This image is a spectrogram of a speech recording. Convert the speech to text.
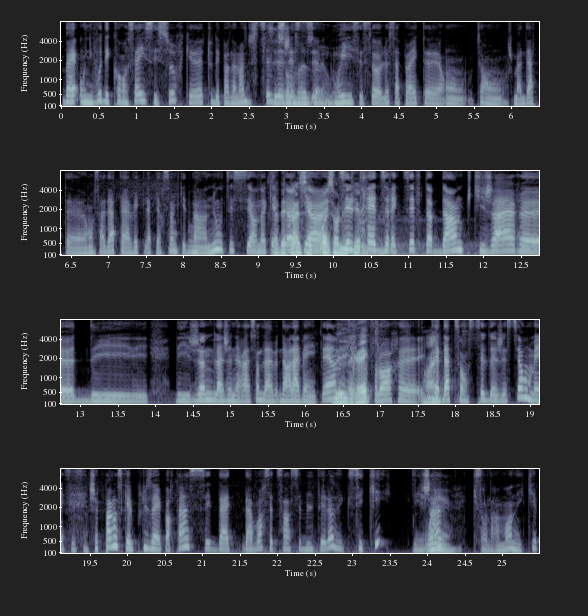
Ben, au niveau des conseils, c'est sûr que tout dépendamment du style de gestion. mesure, ouais. Oui, c'est ça. Là, ça peut être. euh, on, on- je m'adapte, euh, on s'adapte avec la personne qui est devant nous. Tu sais, si on a quelqu'un qui a quoi un style équipe. très directif, top-down, puis qui gère euh, des, des jeunes de la génération de la- dans la vingtaine, il va falloir euh, qu'il Ouais. adapte son style de gestion. Mais je pense que le plus important, c'est d'avoir cette sensibilité-là. C'est qui les gens qui sont dans mon équipe?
